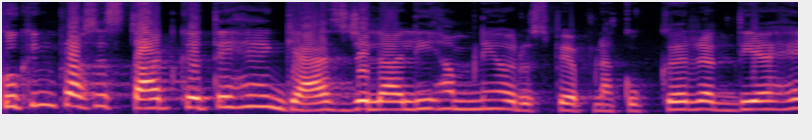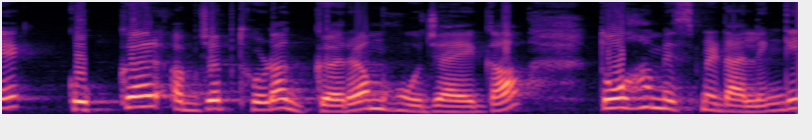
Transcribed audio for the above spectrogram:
कुकिंग प्रोसेस स्टार्ट करते हैं। गैस जला ली हमने और उस पर अपना कुकर रख दिया है। कुकर अब जब थोड़ा गर्म हो जाएगा तो हम इसमें डालेंगे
